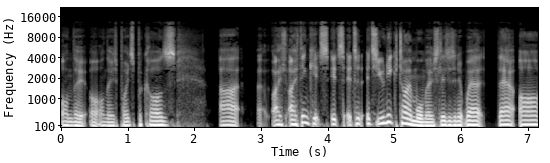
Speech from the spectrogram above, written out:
on the on those points because uh, I I think it's it's it's a, it's a unique time almost, Liz, isn't it, where there are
